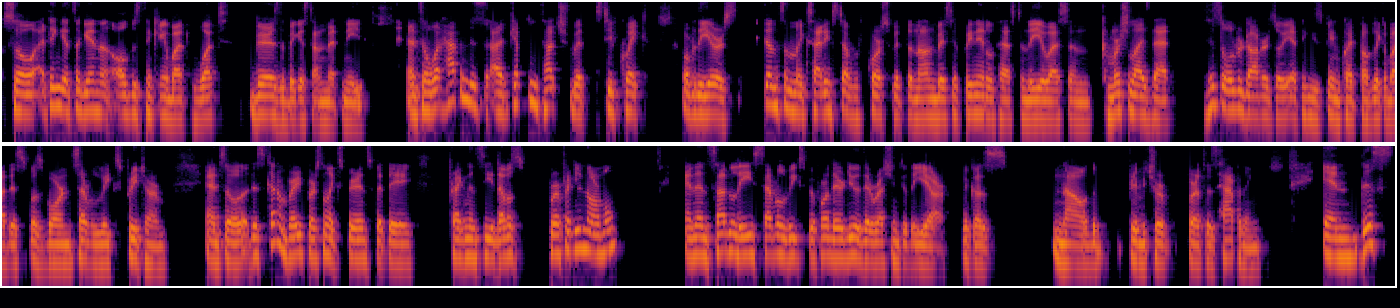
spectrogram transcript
So I think it's again always thinking about what where is the biggest unmet need. And so what happened is I kept in touch with Steve Quake over the years. done some exciting stuff, of course, with the non-invasive prenatal test in the US and commercialized that. His older daughter, Zoe, I think he's been quite public about this, was born several weeks preterm. And so this kind of very personal experience with a pregnancy that was perfectly normal. And then suddenly, several weeks before they're due, they're rushing to the ER because now the premature birth is happening. And this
